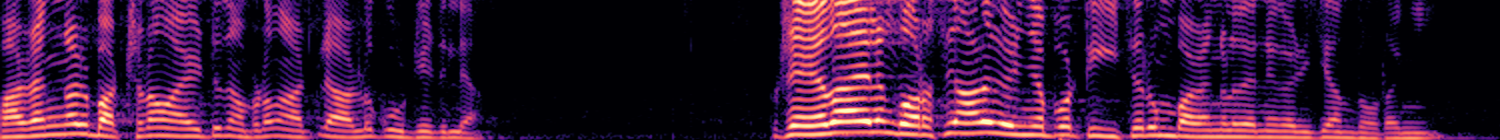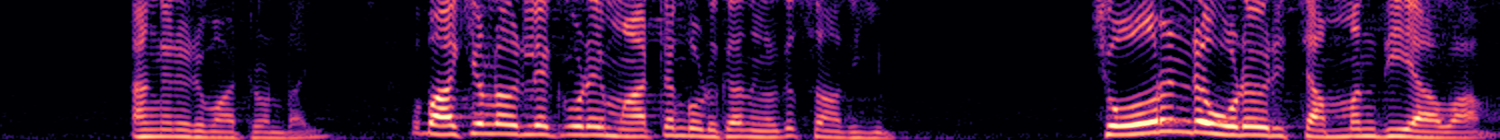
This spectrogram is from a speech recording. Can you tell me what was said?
പഴങ്ങൾ ഭക്ഷണമായിട്ട് നമ്മുടെ നാട്ടിലെ ആളുകൾ കൂട്ടിയിട്ടില്ല. പക്ഷേ ഏതായാലും കുറച്ച് നാൾ കഴിഞ്ഞപ്പോൾ ടീച്ചറും പഴങ്ങൾ തന്നെ കഴിക്കാൻ തുടങ്ങി. അങ്ങനെ ഒരു മാറ്റം ഉണ്ടായി. അപ്പോൾ ബാക്കിയുള്ളവരിലേക്ക് കൂടെ മാറ്റം കൊടുക്കാൻ നിങ്ങൾക്ക് സാധിക്കും. ചോറിന്റെ കൂടെ ഒരു ചമ്മന്തിയാവാം.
